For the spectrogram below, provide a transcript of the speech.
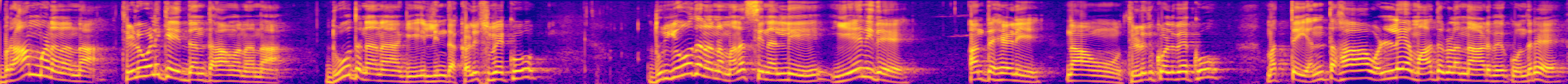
ಬ್ರಾಹ್ಮಣನನ್ನು, ತಿಳುವಳಿಕೆ ಇದ್ದಂತಹವನನ್ನು ದೂತನನಾಗಿ ಇಲ್ಲಿಂದ ಕಳಿಸಬೇಕು. ದುರ್ಯೋಧನನ ಮನಸ್ಸಿನಲ್ಲಿ ಏನಿದೆ ಅಂತ ಹೇಳಿ ನಾವು ತಿಳಿದುಕೊಳ್ಬೇಕು. ಮತ್ತು ಎಂತಹ ಒಳ್ಳೆಯ ಮಾತುಗಳನ್ನು ಆಡಬೇಕು ಅಂದರೆ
